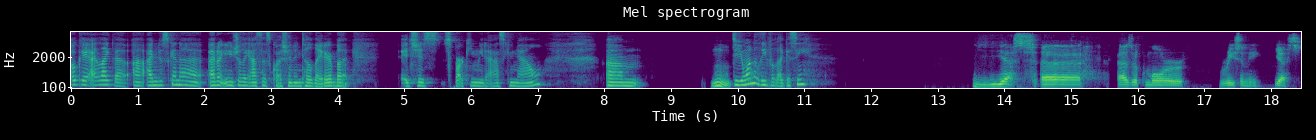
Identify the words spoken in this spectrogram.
Okay, I like that. Uh, I'm just gonna. I don't usually ask this question until later, but it's just sparking me to ask you now. Um, Mm. do you want to leave a legacy? Yes. Uh, as of more recently, yes,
